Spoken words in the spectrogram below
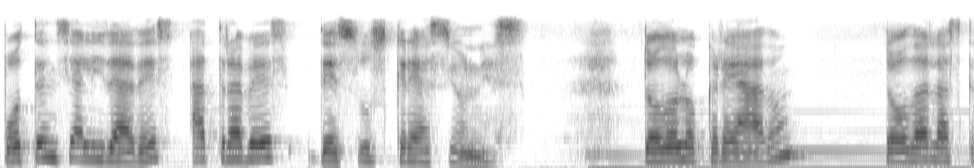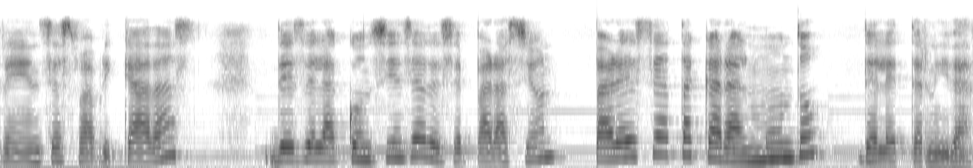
potencialidades a través de sus creaciones. Todo lo creado, todas las creencias fabricadas, desde la conciencia de separación, parece atacar al mundo de la eternidad.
